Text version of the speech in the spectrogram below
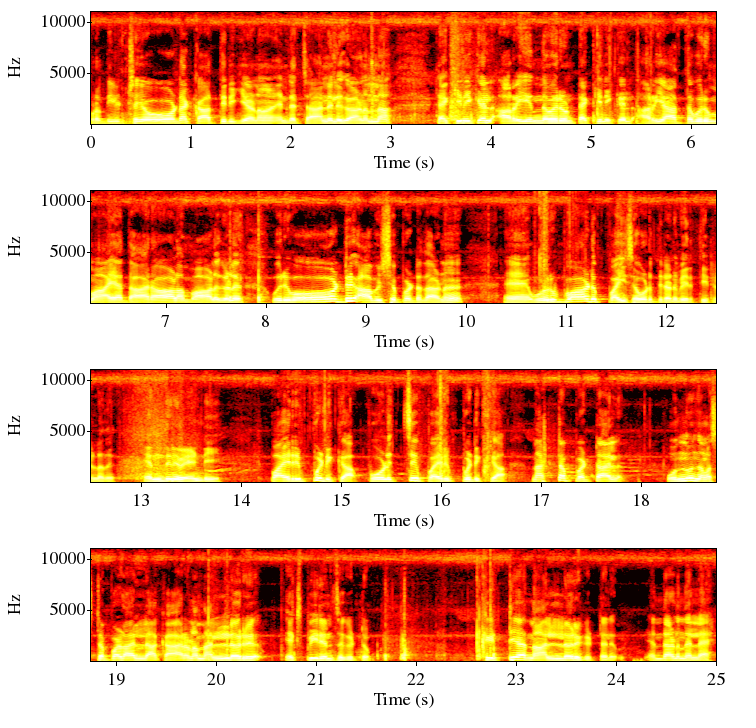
പ്രതീക്ഷയോടെ കാത്തിരിക്കുകയാണ്. എന്റെ ചാനൽ കാണുന്ന ടെക്നിക്കൽ അറിയുന്നവരും ടെക്നിക്കൽ അറിയാത്തവരുമായ ധാരാളം ആളുകൾ ഒരുപാട് ആവശ്യപ്പെട്ടതാണ്. ഒരുപാട് പൈസ കൊടുത്തിട്ടാണ് വരുത്തിയിട്ടുള്ളത്. എന്തിനു വേണ്ടി? പരിപ്പെടുക്കുക പൊളിച്ച് പരിപ്പെടുക്കുക. നഷ്ടപ്പെട്ടാൽ ഒന്നും നഷ്ടപ്പെടാനില്ല. കാരണം നല്ലൊരു എക്സ്പീരിയൻസ് കിട്ടും. കിട്ടിയ നല്ലൊരു കിട്ടൽ എന്താണെന്നല്ലേ?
